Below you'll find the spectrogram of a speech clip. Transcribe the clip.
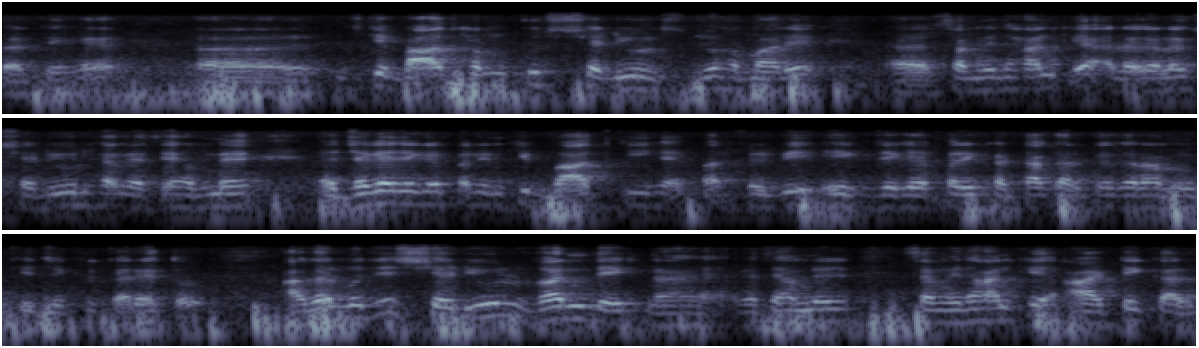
करते हैं इसके बाद हम कुछ शेड्यूल्स जो हमारे संविधान के अलग अलग शेड्यूल हैं, वैसे हमने जगह जगह पर इनकी बात की है, पर फिर भी एक जगह पर इकट्ठा करके अगर हम इनकी ज़िक्र करें तो अगर मुझे शेड्यूल वन देखना है, वैसे हमने संविधान के आर्टिकल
